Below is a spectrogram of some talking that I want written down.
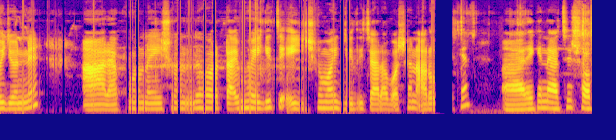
ওই জন্যে আর এখন এই সন্ধে হওয়ার টাইম হয়ে গেছে, এই সময় যদি চারা বসান আরও দেখেন। আর এখানে আছে সব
